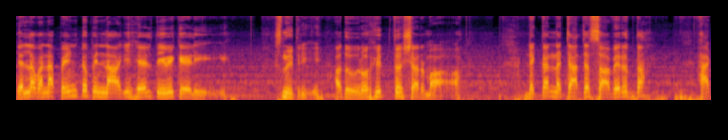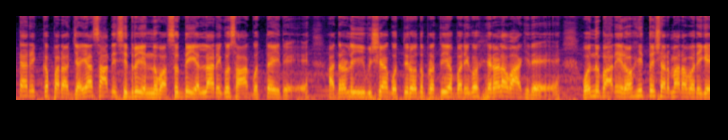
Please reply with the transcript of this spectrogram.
ಎಲ್ಲವನ್ನ ಪೆನ್ ಟು ಪಿನ್ನಾಗಿ ಹೇಳ್ತೀವಿ ಕೇಳಿ. ಸ್ನೇಹಿತರಿ, ಅದು ರೋಹಿತ್ ಶರ್ಮಾ. ಡೆಕ್ಕನ್ನ ಚಾರ್ಜಸ್ಸ ವಿರುದ್ಧ ಹ್ಯಾಟರಿಕ್ ಪರ ಜಯ ಸಾಧಿಸಿದ್ರು ಎನ್ನುವ ಸುದ್ದಿ ಎಲ್ಲರಿಗೂ ಸಹ ಗೊತ್ತೇ ಇದೆ. ಅದರಲ್ಲೂ ಈ ವಿಷಯ ಗೊತ್ತಿರೋದು ಪ್ರತಿಯೊಬ್ಬರಿಗೂ ಹೇರಳವಾಗಿದೆ. ಒಂದು ಬಾರಿ ರೋಹಿತ್ ಶರ್ಮಾರವರಿಗೆ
